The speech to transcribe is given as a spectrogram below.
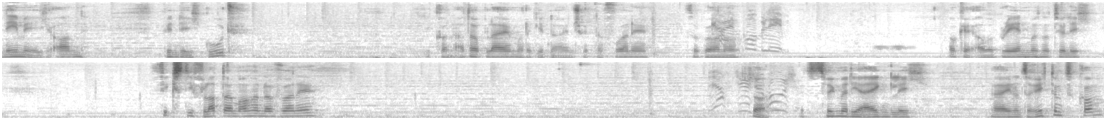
Nehme ich an. Finde ich gut. Die kann auch da bleiben oder geht noch einen Schritt nach vorne. Sogar noch. Okay, aber Brienne muss natürlich fix die Flatter machen da vorne. So. Jetzt zwingen wir die eigentlich äh, in unsere Richtung zu kommen.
